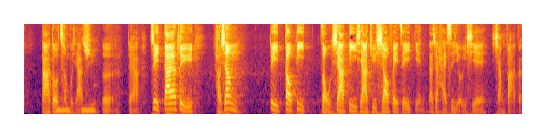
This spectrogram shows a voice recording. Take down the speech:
大家都撑不下去。对对啊，所以大家对于好像对到地走下地下去消费这一点，大家还是有一些想法的。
